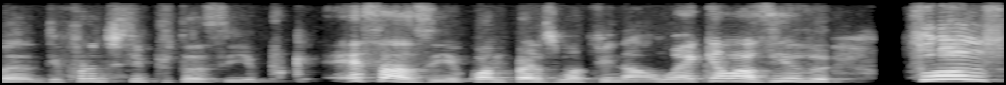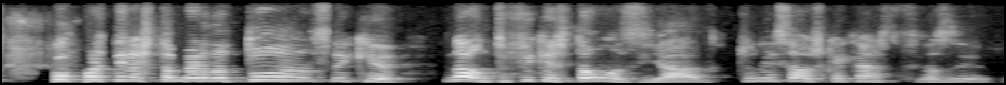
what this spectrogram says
para diferentes tipos de azia. Porque essa azia, quando perdes uma final, não é aquela azia de foda-se, vou partir esta merda toda, não sei o quê. Não, tu ficas tão aziado que tu nem sabes o que é que has de fazer.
